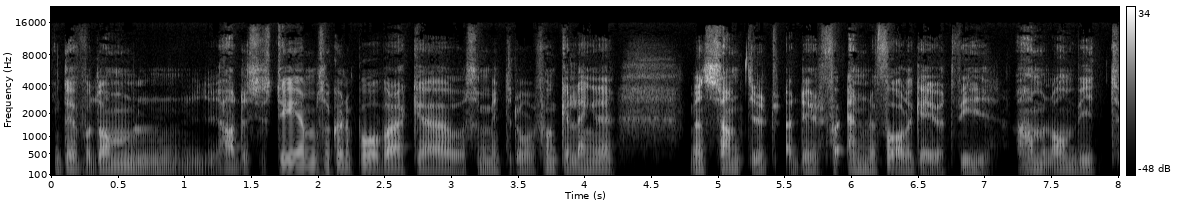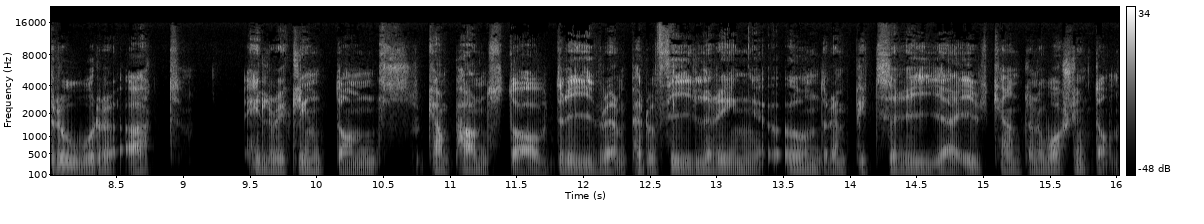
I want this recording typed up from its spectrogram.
Det var, de hade system som kunde påverka och som inte då funkar längre. Men samtidigt, det är ännu farligare är ju att vi, ja, om vi tror att Hillary Clintons kampanjstav driver en pedofilring under en pizzeria i utkanten av Washington.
